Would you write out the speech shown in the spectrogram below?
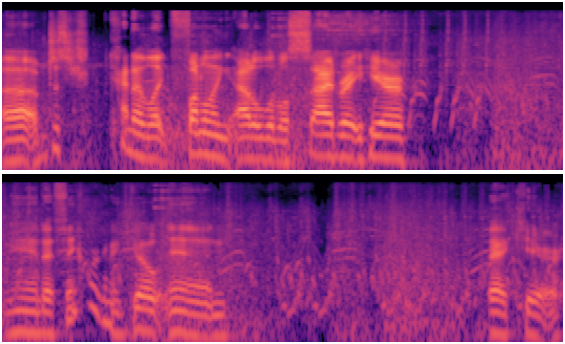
Uh, I'm just kind of like funneling out a little side right here. And I think we're going to go in back here.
